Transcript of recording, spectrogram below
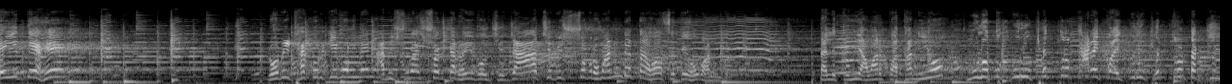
এই দেহে রবি ঠাকুর কি বললেন? আমি সুরাজ সরকার হয়ে বলছি, যা আছে বিশ্ব ব্রহ্মাণ্ডে আছে দেহ তাহলে তুমি আমার কথা নিও। মূলত কুরুক্ষেত্র কারে কয়? কুরুক্ষেত্রটা কি?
